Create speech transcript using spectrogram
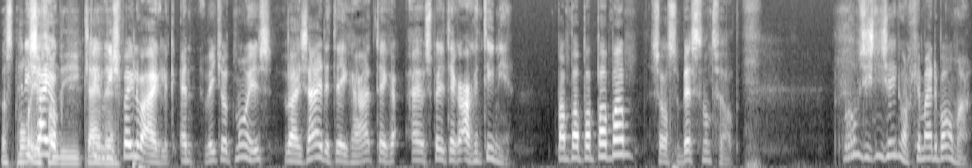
Dat is het die mooie zei van ook, die kleine... wie spelen we eigenlijk? En weet je wat mooi is? Wij zeiden tegen haar, tegen, eh, we spelen tegen Argentinië. Pam, pam, pam, pam, pam. Zoals de beste van het veld. Waarom is hij niet zenuwachtig? Geef mij de bal maar.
